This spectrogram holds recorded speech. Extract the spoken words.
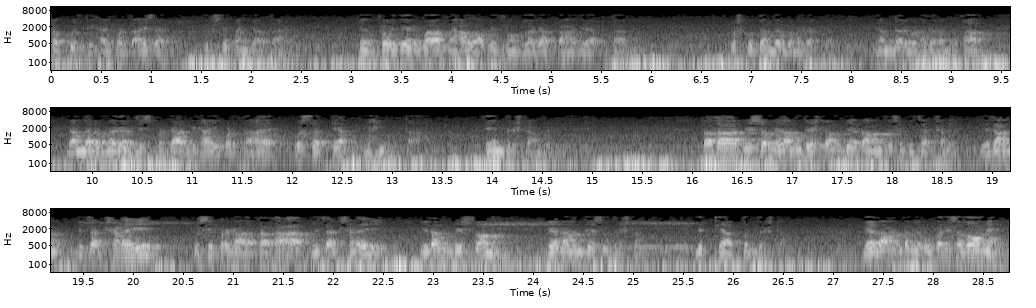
सब कुछ दिखाई पड़ता है, ऐसा दृश्य बन जाता है। क्योंकि थोड़ी देर बाद में हवा के झोंक लगा, कहा गया पता नहीं। उसको गंधर्व नगर कहते हैं। गंधर्व नगर था। गंधर्व नगर जिस प्रकार दिखाई पड़ता है, वो सत्य नहीं होता। तीन दृष्टांत तथा विश्व इदम दृष्टम वेदांत से विचक्षण। विचक्षण ही उसी प्रकार। तथा विचक्षण ही इदम विश्वम वेदांतेशु दृष्टम मिथ्यात्व दृष्टम वेदांत में उपनिषदों में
